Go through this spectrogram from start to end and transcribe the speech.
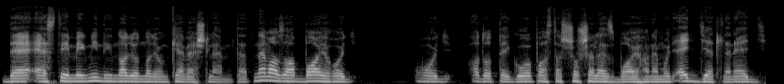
de ezt én még mindig nagyon-nagyon keveslem. Tehát nem az a baj, hogy, hogy adott egy gólpaszt, az sose lesz baj, hanem hogy egyetlen egy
